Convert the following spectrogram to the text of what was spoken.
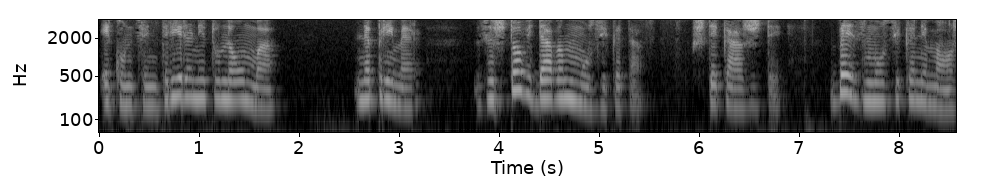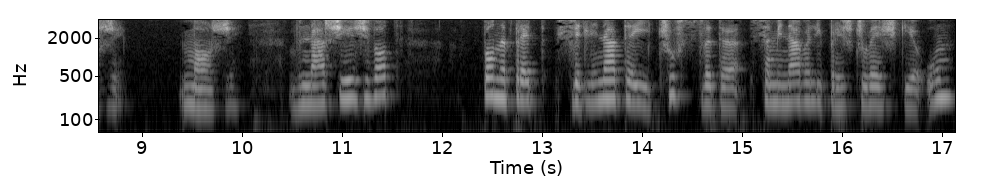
е концентрирането на ума. Например, защо ви давам музиката? Ще кажете, без музика не може. Може. В нашия живот по-напред светлината и чувствата са минавали през човешкия ум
